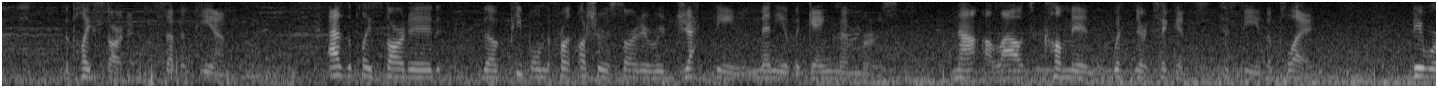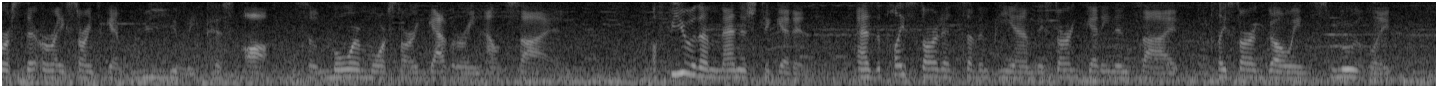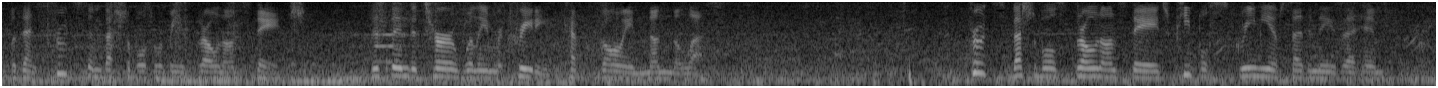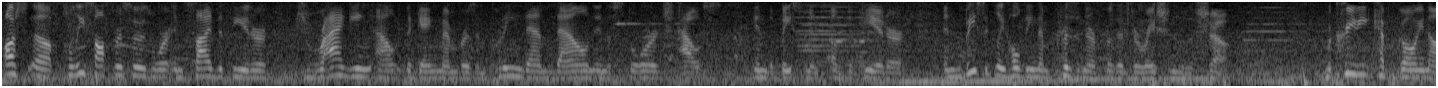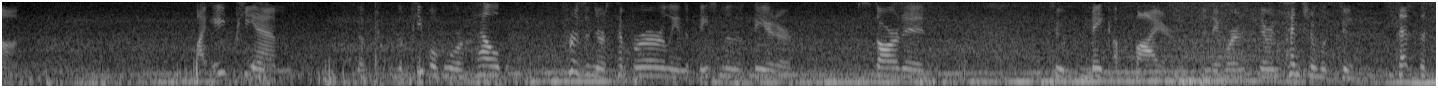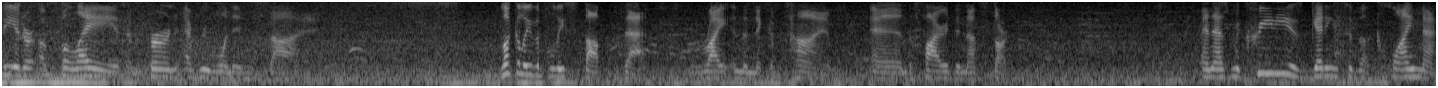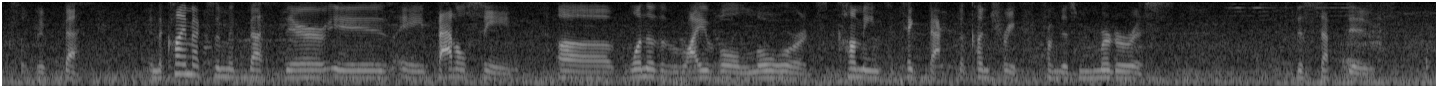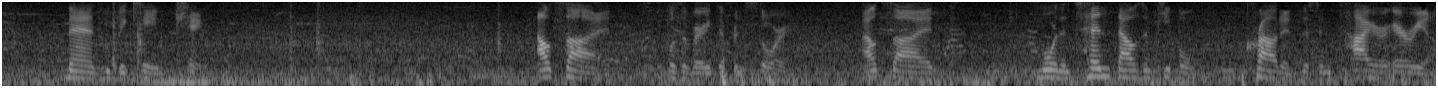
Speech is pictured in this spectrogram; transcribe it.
the play started, 7 p.m. As the play started, the people in the front ushers started rejecting many of the gang members, not allowed to come in with their tickets to see the play. They were already starting to get really pissed off, so more and more started gathering outside. A few of them managed to get in. As the play started at 7 p.m., they started getting inside. The play started going smoothly but then fruits and vegetables were being thrown on stage. This didn't deter William Macready, kept going nonetheless. Fruits, vegetables thrown on stage, people screaming obscenities at him. Us, uh, police officers were inside the theater dragging out the gang members and putting them down in the storage house in the basement of the theater and basically holding them prisoner for the duration of the show. Macready kept going on by 8 p.m., the, the people who were held prisoners temporarily in the basement of the theater started to make a fire. And they were their intention was to set the theater ablaze and burn everyone inside. Luckily, the police stopped that right in the nick of time, and the fire did not start. And as Macready is getting to the climax of Macbeth, in the climax of Macbeth, there is a battle scene of one of the rival lords coming to take back the country from this murderous, deceptive man who became king. Outside was a very different story. Outside, more than 10,000 people crowded this entire area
